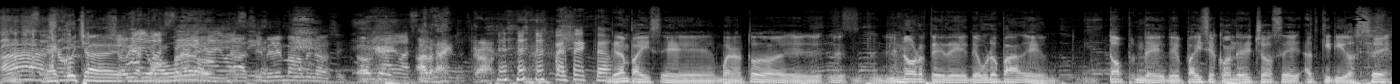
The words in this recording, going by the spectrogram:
Ah, Me escucha yo eh, Ah, sí, pero es más o menos así. Perfecto. Gran país, eh, bueno, todo eh, el norte de, de Europa, eh, top de, de países con derechos eh, adquiridos. Sí. Eh,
